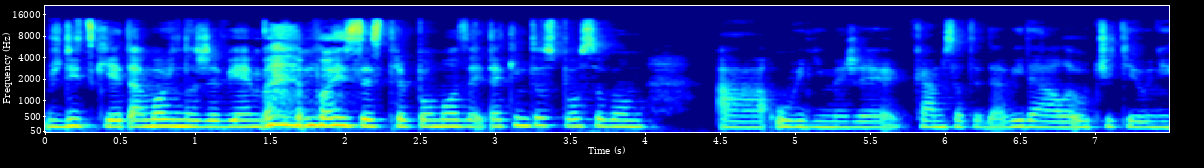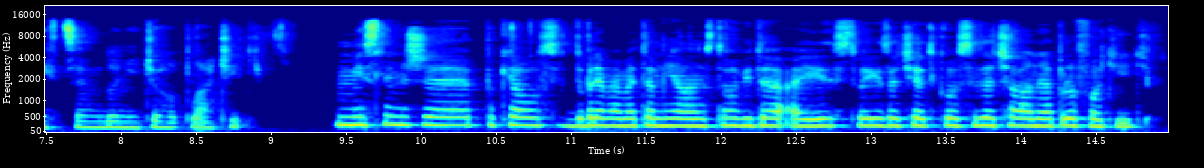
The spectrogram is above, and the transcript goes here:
vždycky je tam možnosť, že viem mojej sestre pomôcť aj takýmto spôsobom a uvidíme, že kam sa teda vydá, ale určite ju nechcem do ničoho tlačiť. Myslím, že pokiaľ si dobre pamätám, nielen z toho videa, aj z tvojich začiatkov si začala najprv fotiť.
